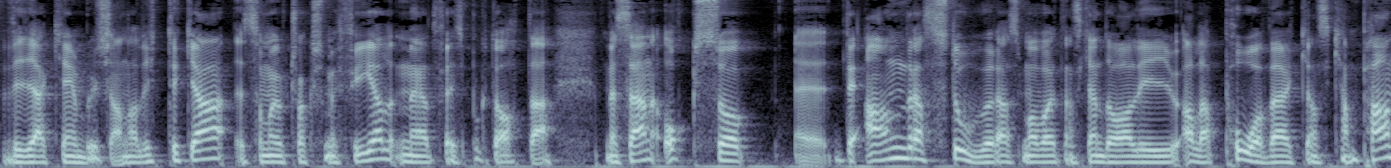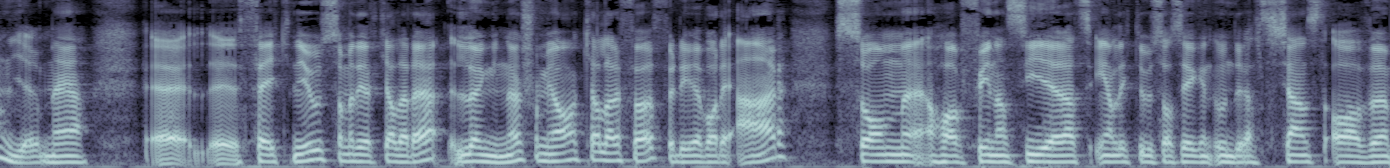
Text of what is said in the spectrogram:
via Cambridge Analytica som har gjort saker som är fel med Facebook-data. Men sen också Eh, det andra stora som har varit en skandal är ju alla påverkanskampanjer med eh, eh, fake news som en del kallar det, lögner som jag kallar det för, för det är vad det är, som eh, har finansierats enligt USAs egen underrättelsetjänst av eh,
